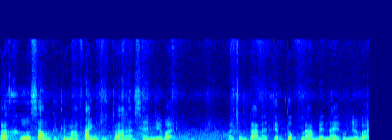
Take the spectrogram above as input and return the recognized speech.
Ta khứa xong thì cái má phanh của chúng ta lại sẽ như vậy. Và chúng ta lại tiếp tục làm bên này cũng như vậy.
